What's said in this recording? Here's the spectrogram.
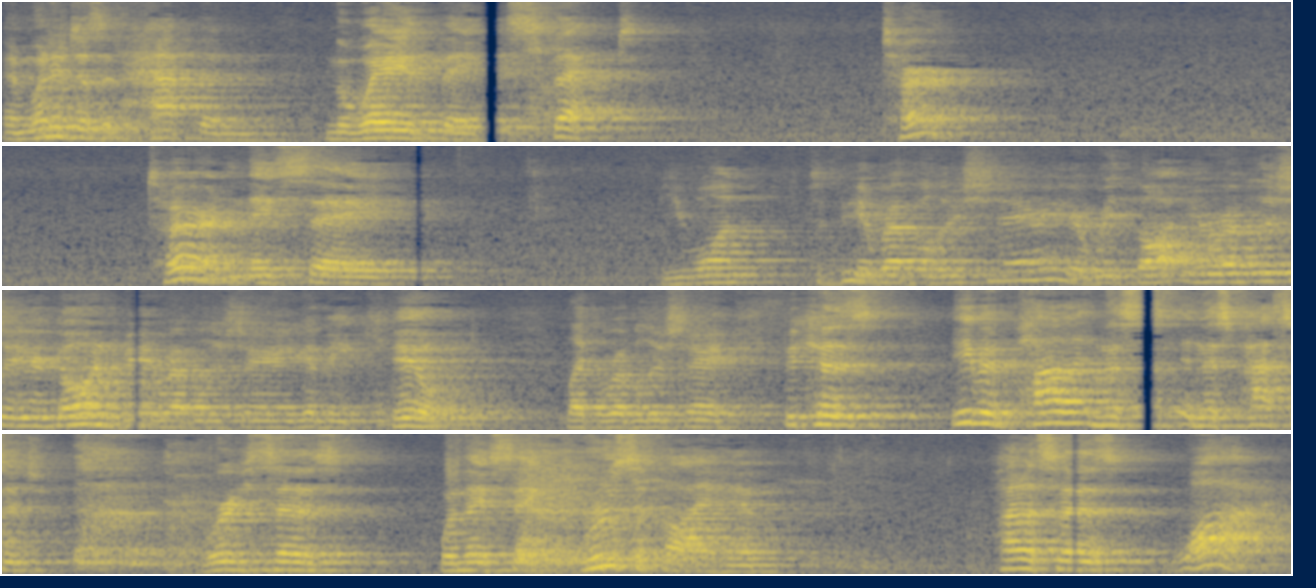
And when it doesn't happen in the way that they expect, turn. Turn and they say, You want to be a revolutionary? Or we thought you were a revolutionary. You're going to be a revolutionary. You're going to be killed like a revolutionary. Because even Pilate in this, in this passage where he says, when they say crucify him, Pilate says, why?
